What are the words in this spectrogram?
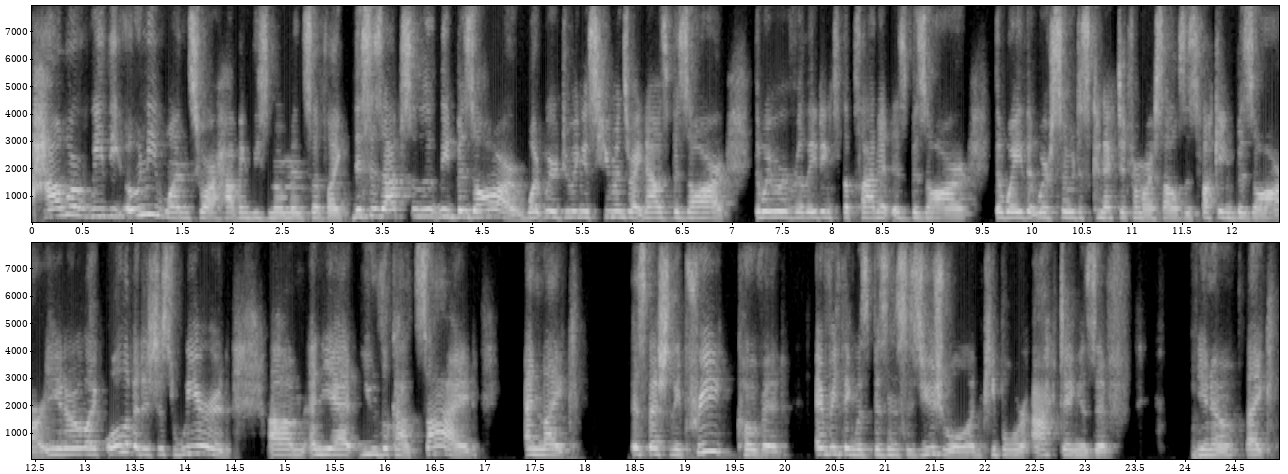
how are we the only ones who are having these moments of like this is absolutely bizarre. What we're doing as humans right now is bizarre. The way we're relating to the planet is bizarre. The way that we're so disconnected from ourselves is fucking bizarre you know? Like all of it is just weird. Um, and yet you look outside and like especially pre-covid everything was business as usual and people were acting as if you know like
